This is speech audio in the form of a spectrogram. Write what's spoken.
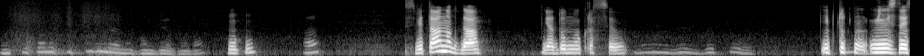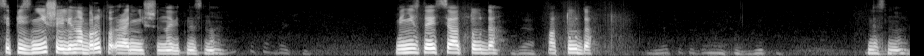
Ну, спеціально спеціально, мабуть, бомбезно, да? Угу. Світанок, так. Да. Я думаю, красиво. І тут, м, мені здається, пізніше, або наоборот раніше, навіть не знаю. Мені здається, оттуда. Оттуда. Не знаю.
